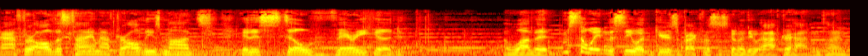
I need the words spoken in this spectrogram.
After all this time, after all these mods, it is still very good. I love it. I'm still waiting to see what Gears for Breakfast is going to do after Hat in Time.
